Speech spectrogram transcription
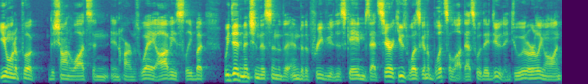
You don't want to put Deshaun Watson in harm's way, obviously, but we did mention this in the end of the preview of this game is that Syracuse was going to blitz a lot. That's what they do. They do it early on,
